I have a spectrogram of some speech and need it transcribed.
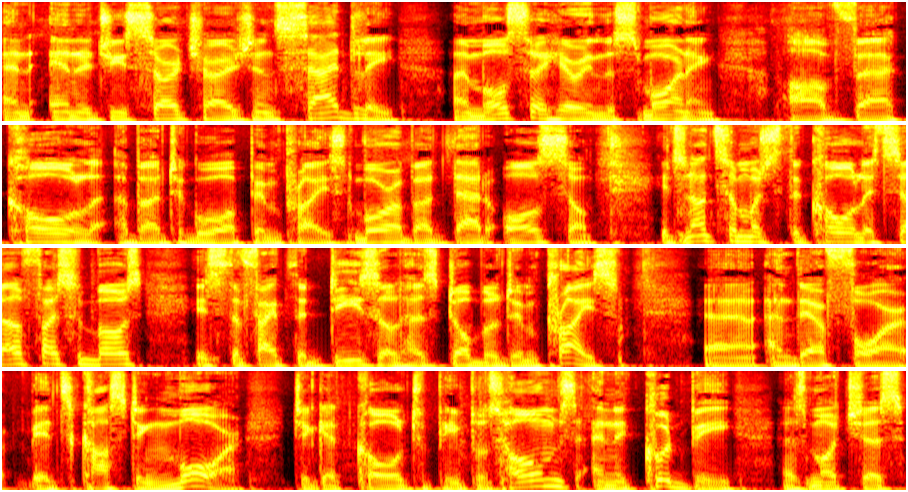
and energy surcharge. And sadly, I'm also hearing this morning of uh, coal about to go up in price. More about that also. It's not so much the coal itself, I suppose. It's the fact that diesel has doubled in price, uh, and therefore it's costing more to get coal to people's homes, and it could be as much as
